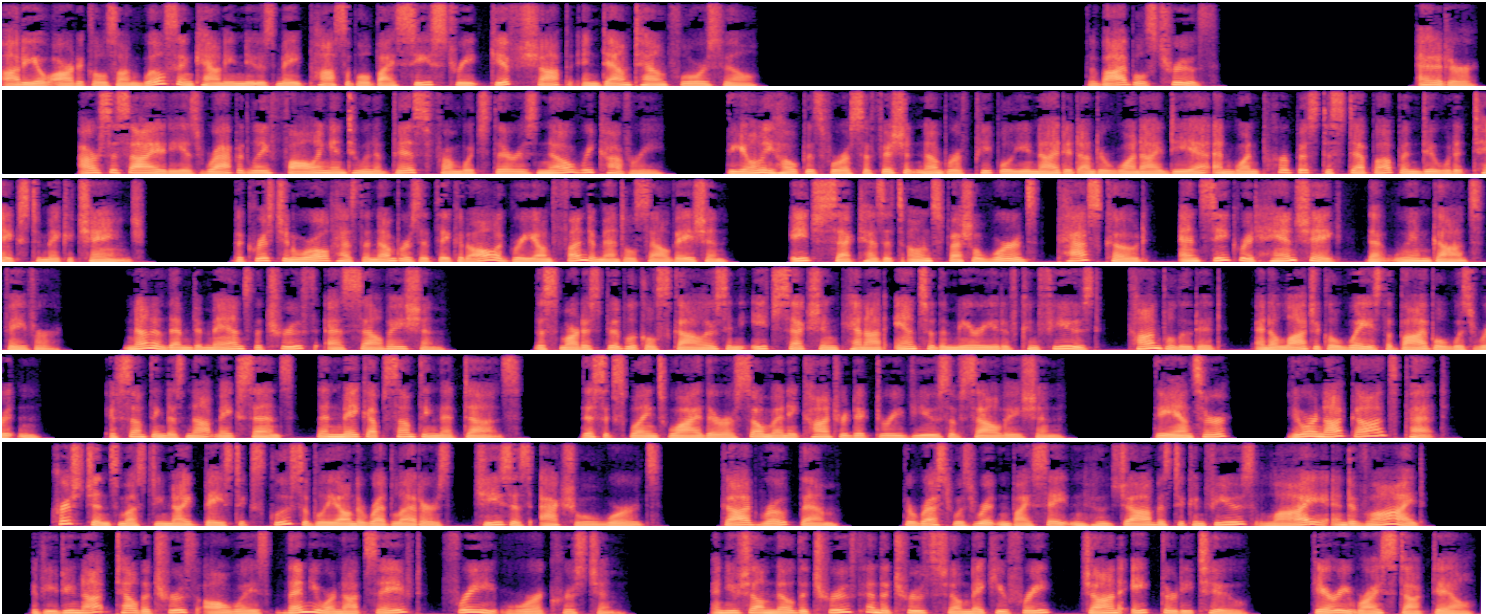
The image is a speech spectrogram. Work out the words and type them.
Audio articles on Wilson County News made possible by C Street Gift Shop in downtown Floresville. The Bible's Truth. Editor. Our society is rapidly falling into an abyss from which there is no recovery. The only hope is for a sufficient number of people united under one idea and one purpose to step up and do what it takes to make a change. The Christian world has the numbers if they could all agree on fundamental salvation, each sect has its own special words, passcode, and secret handshake that win God's favor. None of them demands the truth as salvation. The smartest biblical scholars in each section cannot answer the myriad of confused, convoluted, and illogical ways the Bible was written. If something does not make sense, then make up something that does. This explains why there are so many contradictory views of salvation. The answer? You are not God's pet. Christians must unite based exclusively on the red letters, Jesus' actual words. God wrote them. The rest was written by Satan, whose job is to confuse, lie, and divide. If you do not tell the truth always, then you are not saved, free, or a Christian. And you shall know the truth, and the truth shall make you free. John 8:32. Gary Rice Stockdale.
